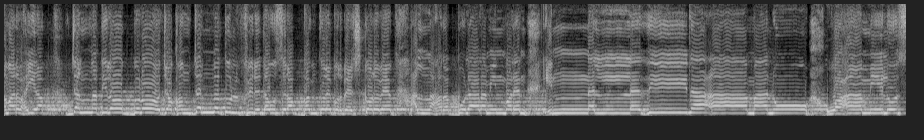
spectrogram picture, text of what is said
আমার ভাইরা, জান্নাতি লোকগুলো যখন জান্নাতুল ফিরদাউসের অভ্যন্তরে প্রবেশ করবে, আল্লাহ রাব্বুল আলামিন বলেন, ইন্নাল্লাযীনা আমানু ওয়া আমিলুস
